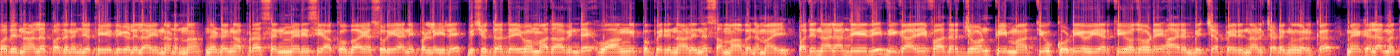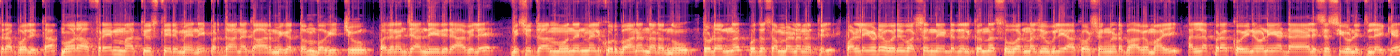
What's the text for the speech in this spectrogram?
പതിനാല് പതിനഞ്ച് തീയതികളിലായി നടന്ന നെടുങ്ങപ്ര സെന്റ് മേരീസ് യാക്കോബായ സുറിയാനി പള്ളിയിലെ വിശുദ്ധ ദൈവമാതാവിന്റെ വാങ്ങിപ്പ് പെരുന്നാളിന് സമാപനമായി. പതിനാലാം തീയതി വികാരി ഫാദർ ജോൺ പി മാത്യു കൊടി ഉയർത്തിയതോടെ ആരംഭിച്ച പെരുന്നാൾ ചടങ്ങുകൾക്ക് മേഖലാ മെത്രാപൊലിത്ത മോർ അഫ്രൈം മാത്യൂസ് തിരുമേനി പ്രധാന കാർമ്മികത്വം വഹിച്ചു. പതിനഞ്ചാം തീയതി രാവിലെ വിശുദ്ധ മൂന്നിന്മേൽ കുർബാന നടന്നു. തുടർന്ന് പൊതുസമ്മേളനത്തിൽ പള്ളിയുടെ ഒരു വർഷം നീണ്ടു നിൽക്കുന്ന സുവർണ ജൂബിലി ആഘോഷങ്ങളുടെ ഭാഗമായി അല്ലപ്ര കൊയിനോണിയ ഡയാലിസിസ് യൂണിറ്റിലേക്ക്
